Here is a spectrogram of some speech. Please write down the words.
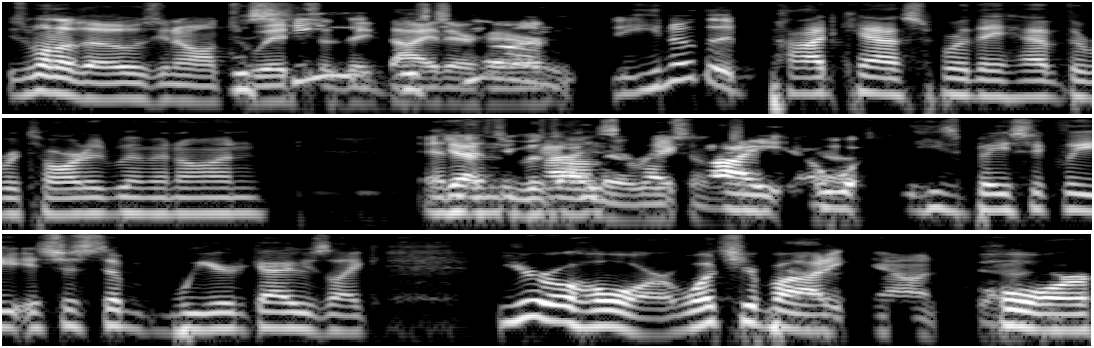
He's one of those, you know, on Was Twitch that they dye their hair. on- you know the podcast where they have the retarded women on? And Yes, then he the was on there like, recently, "I- yes. he's basically it's just a weird guy who's like, "You're a whore. What's your body count? Yeah. Whore."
